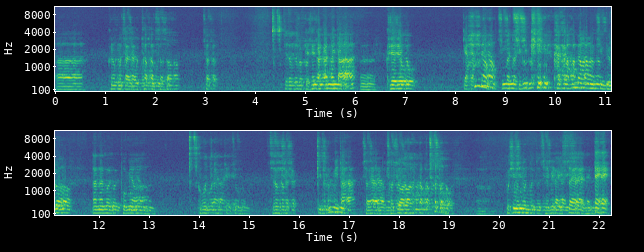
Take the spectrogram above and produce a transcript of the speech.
어, 그런 걸 잘 못하고 있어서 저 죄송스럽게 생각합니다. 어, 그래도 이렇게 한 명, 정말 지극히 각각 한 명 한 명씩 늘어나는 걸 보면 그분들한테 좀 죄송스럽긴 합니다. 저야 뭐 저주한다고 쳐도 어, 보시는 분들도 재미가 있어야 되는데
